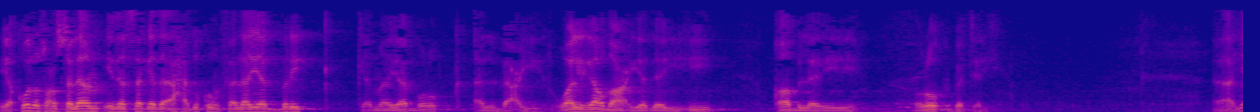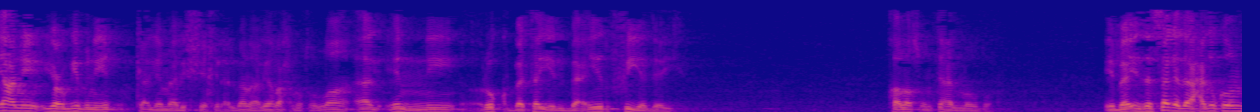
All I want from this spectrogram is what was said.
يقول صلى الله عليه وسلم إذا سجد أحدكم فلا يبرك كما يبرك البعير وليضع يديه قبل إيه؟ ركبتيه. يعني يعجبني كلمة للشيخ الألباني عليه رحمة الله قال إني ركبتي البعير في يديه. خلاص انتهى الموضوع. يبقى إذا سجد أحدكم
